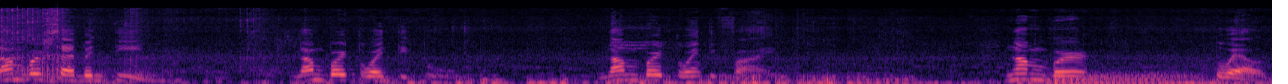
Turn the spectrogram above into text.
Number 17. Number 22. Number 25. Number 12.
